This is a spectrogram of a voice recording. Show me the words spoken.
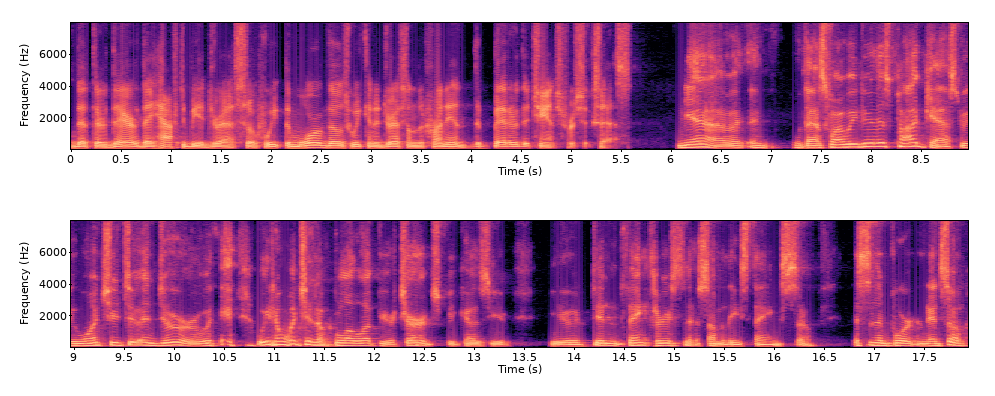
that they're there. They have to be addressed. So if we, the more of those we can address on the front end, the better the chance for success. Yeah, that's why we do this podcast. We want you to endure. We, we don't want you to blow up your church because you you didn't think through some of these things. So this is important. And so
